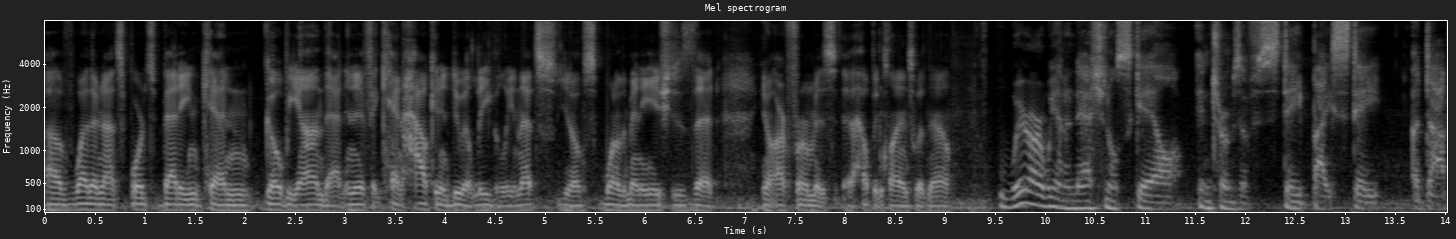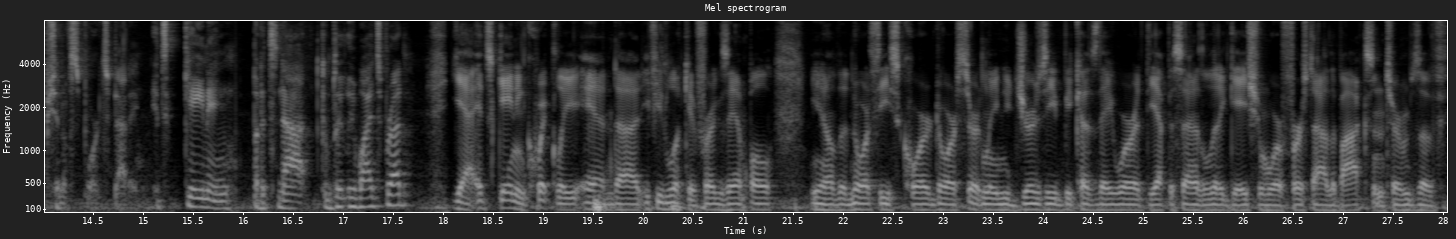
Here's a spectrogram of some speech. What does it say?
of whether or not sports betting can go beyond that, and if it can, how can it do it legally? And that's you know one of the many issues that you know our firm is uh, helping clients with now. Where are we on a national scale in terms of state by state adoption of sports betting. It's gaining, but it's not completely widespread. Yeah, it's gaining quickly, and uh, if you look at, for example, you know the Northeast corridor, certainly New Jersey, because they were at the epicenter of the litigation, were first out of the box in terms of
